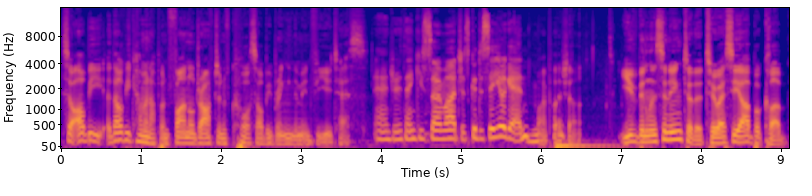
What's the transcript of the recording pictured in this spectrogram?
So I'll be they'll be coming up on final draft, and of course I'll be bringing them in for you, Tess. Andrew, thank you so much. It's good to see you again. My pleasure. You've been listening to the 2SER Book Club.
